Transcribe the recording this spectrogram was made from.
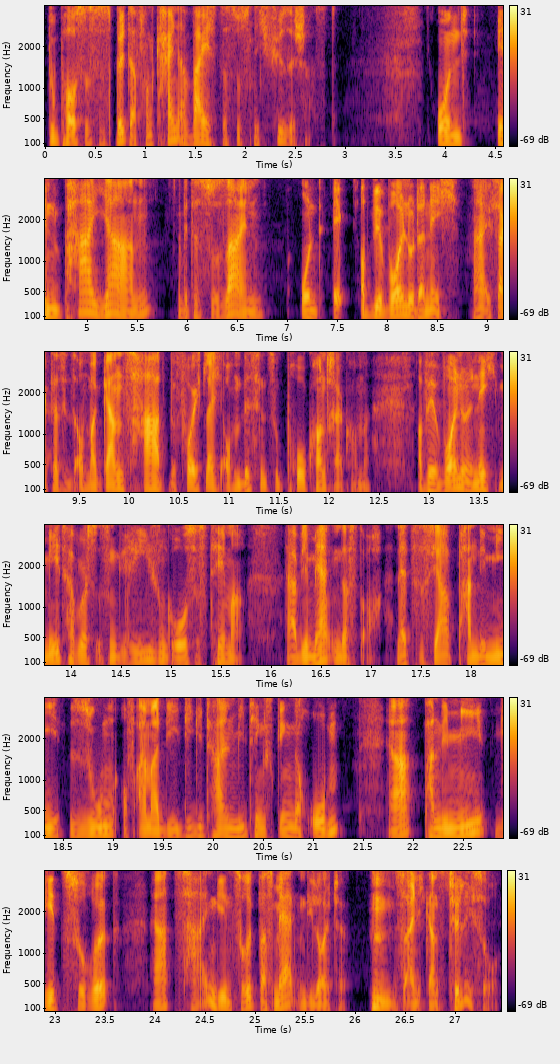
Du postest das Bild davon, keiner weiß, dass du es nicht physisch hast. Und in ein paar Jahren wird es so sein, und ey, äh, ob wir wollen oder nicht, ich sage das jetzt auch mal ganz hart, bevor ich gleich auch ein bisschen zu Pro-Contra komme, ob wir wollen oder nicht, Metaverse ist ein riesengroßes Thema. Ja, wir merken das doch. Letztes Jahr Pandemie, Zoom, auf einmal die digitalen Meetings gingen nach oben. Ja, Pandemie geht zurück. Ja, Zahlen gehen zurück. Was merken die Leute? Hm, ist eigentlich ganz chillig so.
